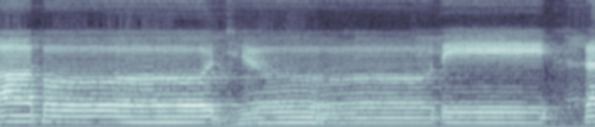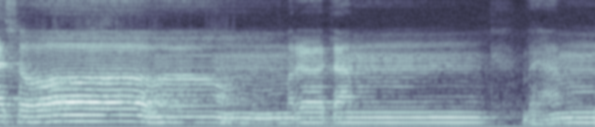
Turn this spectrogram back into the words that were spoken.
आपो ज्योति रसोऽमृतं ब्रह्म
